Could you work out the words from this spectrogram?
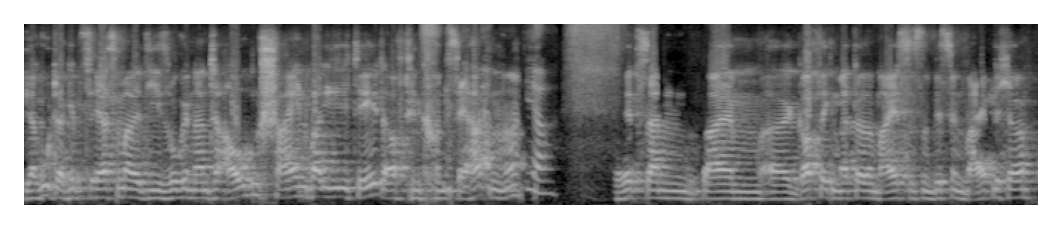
Ja gut, da gibt es erstmal die sogenannte Augenscheinvalidität auf den Konzerten. Ne? ja. Da wird es dann beim äh, Gothic Metal meistens ein bisschen weiblicher.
